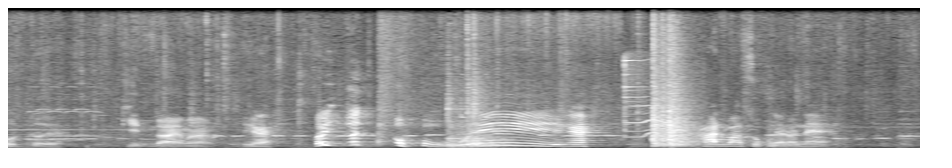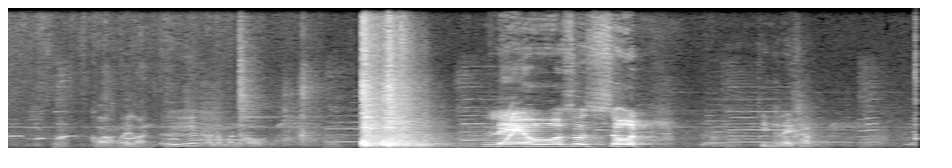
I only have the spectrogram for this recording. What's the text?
สุดเลยกลิ่นได้มาก ยังไง เฮ้ยเอ้ยโอ้โหยังไงคาดว่าสุกแล้วแน่กองไว้ก่อนเออเอาน้ำมันออก เร็วสุดๆกินเลยครับ เ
